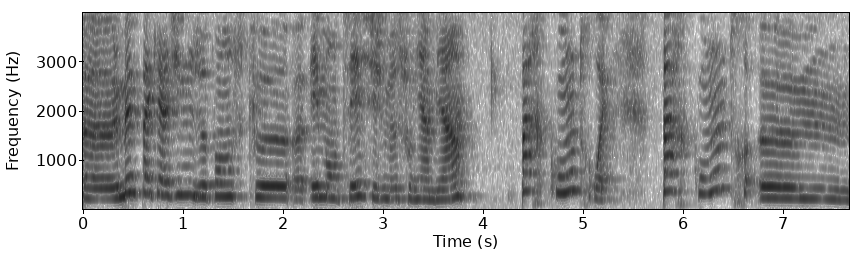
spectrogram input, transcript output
Euh, le même packaging je pense que euh, aimanté si je me souviens bien. Par contre, ouais, par contre, euh,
